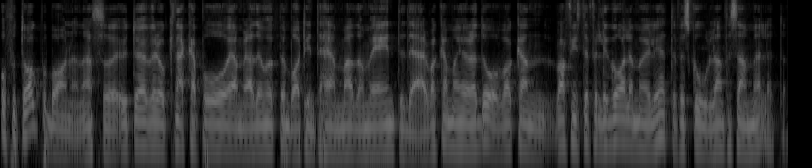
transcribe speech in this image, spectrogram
att, få tag på barnen? Alltså utöver att knacka på, jag menar, de är uppenbart inte hemma, de är inte där. Vad kan man göra då? Vad, kan, vad finns det för legala möjligheter för skolan, för samhället? Då?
